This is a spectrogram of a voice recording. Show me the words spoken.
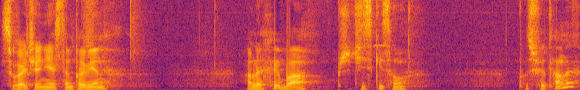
Słuchajcie, nie jestem pewien, ale chyba przyciski są podświetlane?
